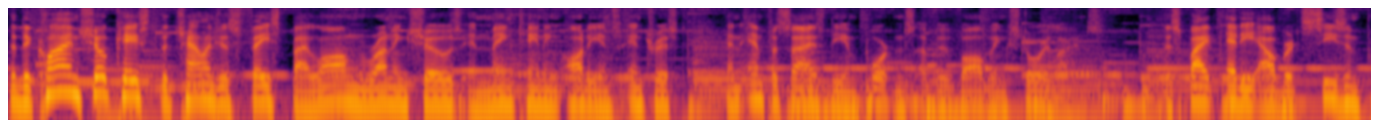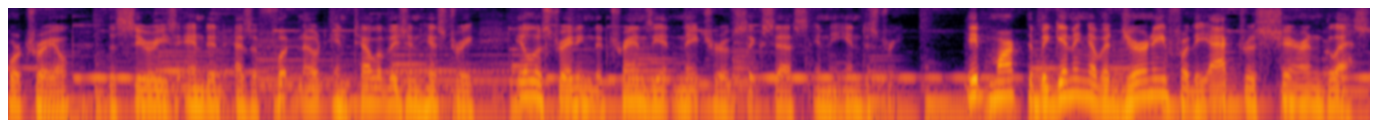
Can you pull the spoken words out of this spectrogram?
The decline showcased the challenges faced by long-running shows in maintaining audience interest and emphasized the importance of evolving storylines. Despite Eddie Albert's seasoned portrayal, the series ended as a footnote in television history, illustrating the transient nature of success in the industry. It marked the beginning of a journey for the actress Sharon Gless.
